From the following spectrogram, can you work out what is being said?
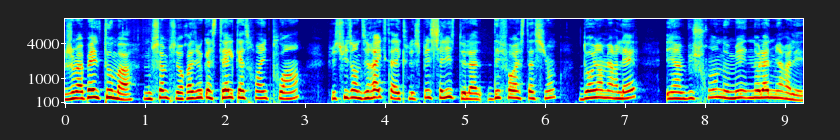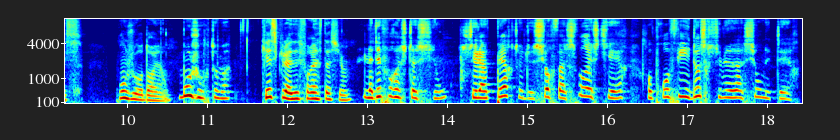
Je m'appelle Thomas. Nous sommes sur Radio Castel 88.1. Je suis en direct avec le spécialiste de la déforestation, Dorian Merlet, et un bûcheron nommé Nolan Mirales. Bonjour Dorian. Bonjour Thomas. Qu'est-ce que la déforestation? La déforestation, c'est la perte de surface forestière au profit d'autres utilisations des terres,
